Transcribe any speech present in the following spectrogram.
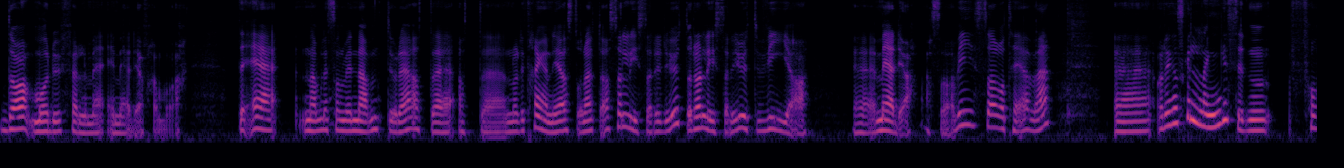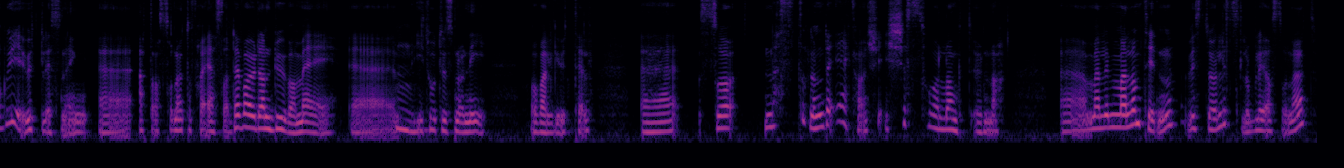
da må du følge med i media fremover. Det er nemlig sånn, vi nevnte jo det, at, eh, at eh, når de trenger nye astronauter, så lyser de det ut, og da lyser de det ut via eh, media, altså aviser og TV. Eh, og det er ganske lenge siden forrige utlysning eh, etter astronauter fra ESA. Det var jo den du var med i eh, Mm. i 2009 å velge ut til. Eh, så neste runde er kanskje ikke så langt unna. Eh, men i mellomtiden, hvis du har lyst til å bli astronaut,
